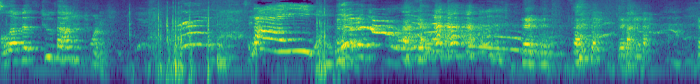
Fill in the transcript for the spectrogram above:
11th, 2020.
